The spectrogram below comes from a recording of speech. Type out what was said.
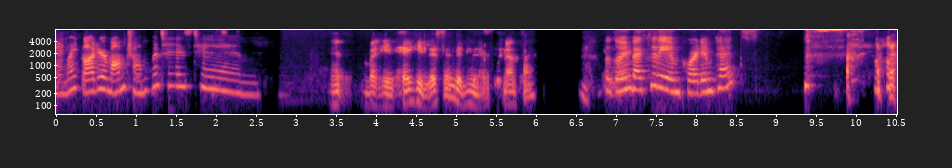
Oh my god, your mom traumatized him. But he, hey, he listened and he never went outside. But going back to the important pets, I,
